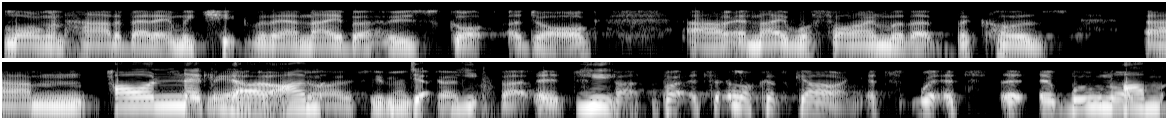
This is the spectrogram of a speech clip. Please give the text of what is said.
long and hard about it, and we checked with our neighbour who's got a dog, uh, and they were fine with it because. Um, Oh, Nick, no, I'm- died a few d- ago. you- but it's, you- but, but it's, look, it's going. It's, it's, it, it will not. Um,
